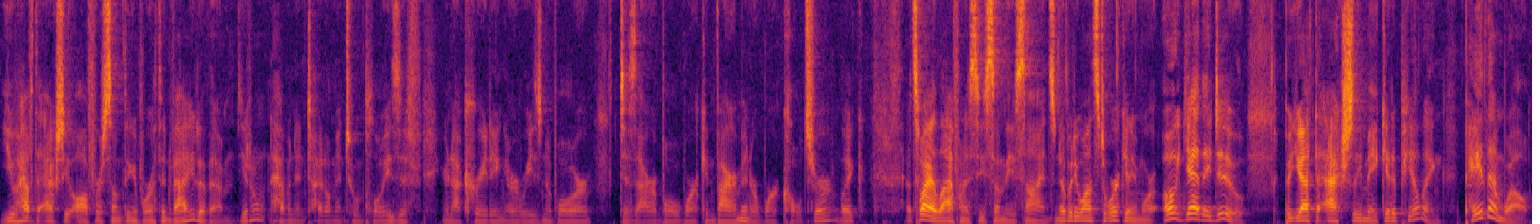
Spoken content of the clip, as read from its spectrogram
You have to actually offer something of worth and value to them. You don't have an entitlement to employees if you're not creating a reasonable or desirable work environment or work culture. Like, that's why I laugh when I see some of these signs. Nobody wants to work anymore. Oh, yeah, they do. But you have to actually make it appealing. Pay them well.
